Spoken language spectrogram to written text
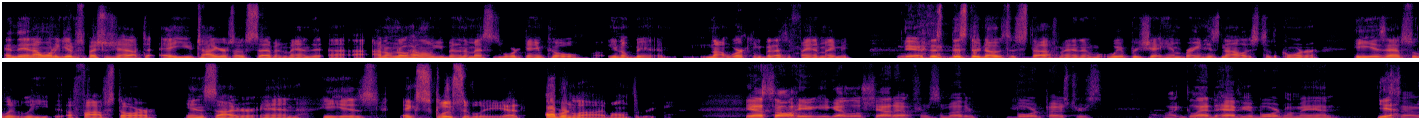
And then I want to give a special shout out to AU Tigers 07, man. That uh, I- I don't know how long you've been in the message board game, Cole. You know, being not working, but as a fan, maybe. Yeah. But this this dude knows his stuff, man, and we appreciate him bringing his knowledge to the corner. He is absolutely a five star insider, and he is exclusively at Auburn Live on three. Yeah, I saw he he got a little shout out from some other board posters. Like glad to have you aboard, my man. Yeah, So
